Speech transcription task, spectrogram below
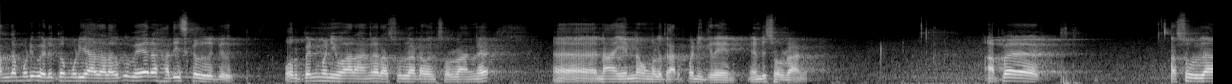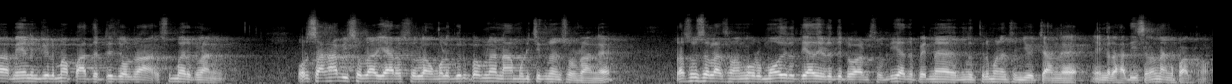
அந்த முடிவு எடுக்க முடியாத அளவுக்கு வேறு ஹதீஸ்கள் இருக்குது. ஒரு பெண்மணி வராங்க ரசூல்லாட்ட வந்து சொல்கிறாங்க நான் என்ன உங்களுக்கு அர்ப்பணிக்கிறேன் என்று சொல்கிறாங்க அப்போ ரசூல்லா மேலும் கீழுமாக பார்த்துட்டு சொல்கிறான் சும்மா இருக்கிறாங்க. ஒரு சஹாபி சொல்றார் யார் ரசூல்லா உங்களுக்கு விருப்பம்னா நான் முடிச்சுக்கிறேன்னு சொல்கிறாங்க ரசூல் சல்லா சொன்னாங்க ஒரு மோதிரத்தையாவது எடுத்துகிட்டு வான்னு சொல்லி அந்த பெண்ணை திருமணம் செஞ்சு வச்சாங்க என்கிற ஹதீஸ்லாம் நாங்கள் பார்க்குறோம்.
